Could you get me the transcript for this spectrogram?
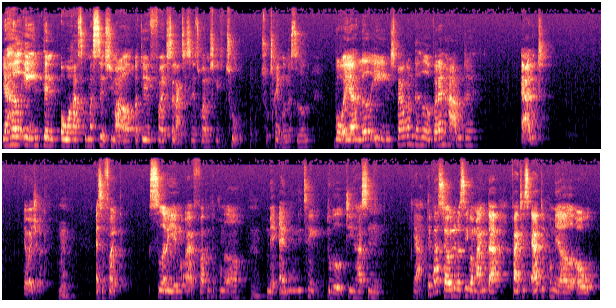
Jeg havde en, den overraskede mig sindssygt meget, og det er for ikke så lang tid siden, jeg tror, jeg måske de to, to-tre måneder siden, hvor jeg har lavet en spørgerunde, der hedder, hvordan har du det? Ærligt. Jeg var i chok. Mm. Altså folk sidder derhjemme og er fucking deprimeret mm. med alle mulige ting. Du ved, de har sådan... Ja, det er bare sørgeligt at se, hvor mange der faktisk er deprimeret og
